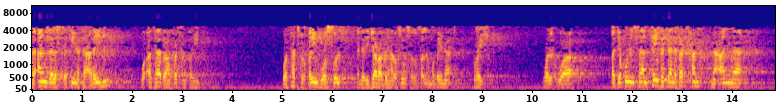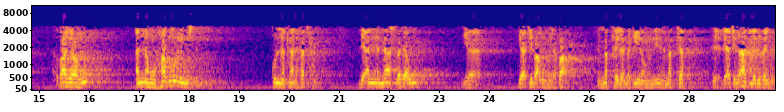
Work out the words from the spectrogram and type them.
فأنزل السكينة عليهم وأثابهم فتحا قريبا والفتح القريب هو الصلح الذي جرى بين الرسول صلى الله عليه وسلم وبين قريش. وقد يقول الإنسان كيف كان فتحا مع أن ظاهره أنه هضم للمسلمين؟ قلنا كان فتحا لأن الناس بدأوا يأتي بعضهم إلى بعض من مكة إلى المدينة ومن المدينة إلى مكة لأجل العهد الذي بينهم.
